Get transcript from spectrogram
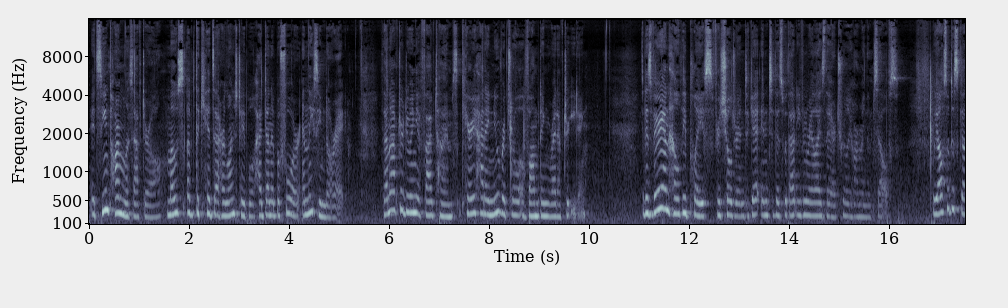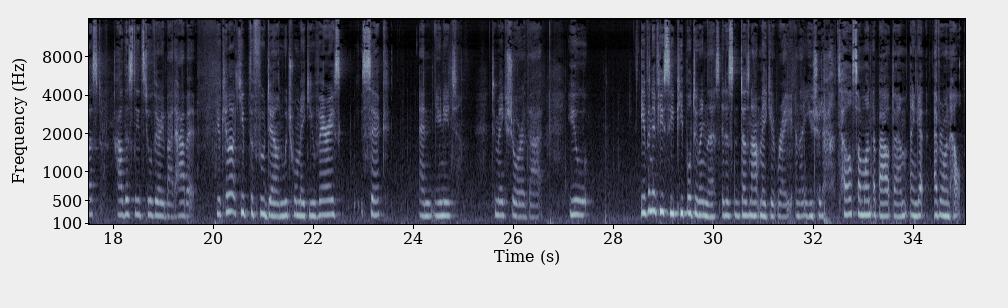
It seemed harmless after all. Most of the kids at her lunch table had done it before, and they seemed alright. Then, after doing it five times, Carrie had a new ritual of vomiting right after eating. It is a very unhealthy place for children to get into this without even realize they are truly harming themselves. We also discussed how this leads to a very bad habit. You cannot keep the food down, which will make you very sick, and you need to make sure that you even if you see people doing this, it is, does not make it right, and that you should tell someone about them and get everyone help.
